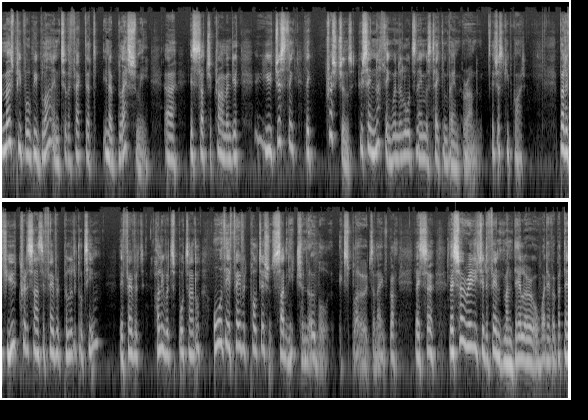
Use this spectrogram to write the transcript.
most people will be blind to the fact that, you know, blasphemy uh, is such a crime. And yet you just think the Christians who say nothing when the Lord's name is taken in vain around them, they just keep quiet. But if you criticize a favorite political team, their favorite Hollywood sports idol, or their favorite politician. Suddenly, Chernobyl explodes, and they've got they're so they're so ready to defend Mandela or whatever, but they're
